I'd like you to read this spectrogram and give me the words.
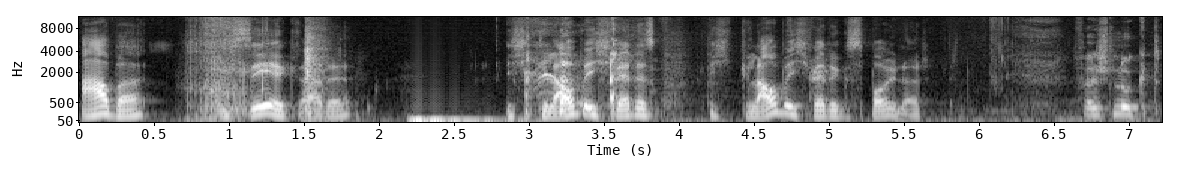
Aber ich sehe gerade, ich glaube, ich werde ich glaube, ich werde gespoilert. Verschluckt.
